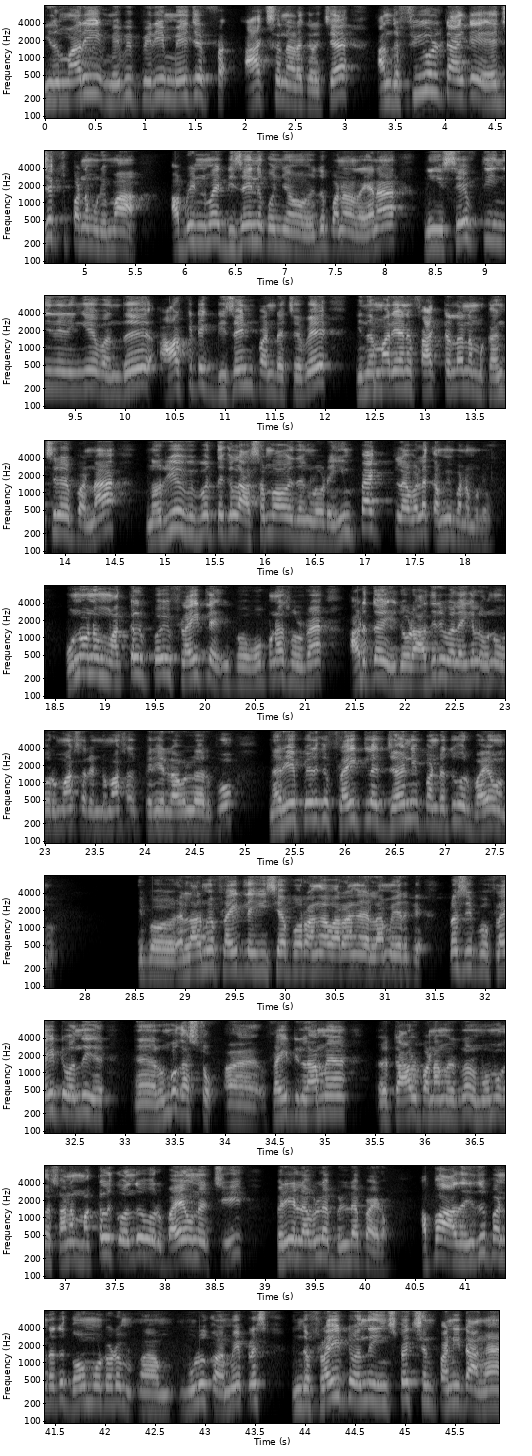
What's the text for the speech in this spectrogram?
இது மாதிரி மேபி பெரிய மேஜர் ஆக்சிடென்ட் நடக்கிறச்ச அந்த ஃபியூல் டேங்கை எஜெக்ட் பண்ண முடியுமா? அப்படின்ற மாதிரி டிசைனை கொஞ்சம் இது பண்ணலாம். ஏன்னா நீங்கள் சேஃப்டி இன்ஜினியரிங்கே வந்து ஆர்கிடெக்ட் டிசைன் பண்ணுறச்சவே இந்த மாதிரியான ஃபேக்டர்லாம் நம்ம கன்சிடர் பண்ணால் நிறைய விபத்துகள் அசம்பாவிதங்களோட இம்பேக்ட் லெவலை கம்மி பண்ண முடியும். இன்னொன்று மக்கள் போய் ஃப்ளைட்டில் இப்போ ஓப்பனாக சொல்கிறேன் அடுத்த இதோட அதிர்வலைகள் இன்னும் ஒரு மாதம் ரெண்டு மாதம் பெரிய லெவலில் இருக்கும். நிறைய பேருக்கு ஃப்ளைட்டில் ஜேர்னி பண்ணுறதுக்கு ஒரு பயம் வந்துடும் இப்போ எல்லாருமே ஃப்ளைட்டில் ஈஸியாக போகிறாங்க வராங்க எல்லாமே இருக்குது ப்ளஸ் இப்போ ஃப்ளைட்டு வந்து ரொம்ப கஷ்டம். ஃப்ளைட் இல்லாமல் ட்ராவல் பண்ணாமல் இருக்கலாம் ரொம்ப ரொம்ப கஷ்டம். ஆனால் மக்களுக்கு வந்து ஒரு பய உணர்ச்சி பெரிய லெவலில் பில்டப் ஆகிடும் அப்போ அதை இது பண்ணுறது கவர்மெண்ட்டோட முழு கடமை ப்ளஸ் இந்த ஃப்ளைட் வந்து இன்ஸ்பெக்ஷன் பண்ணிட்டாங்க.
